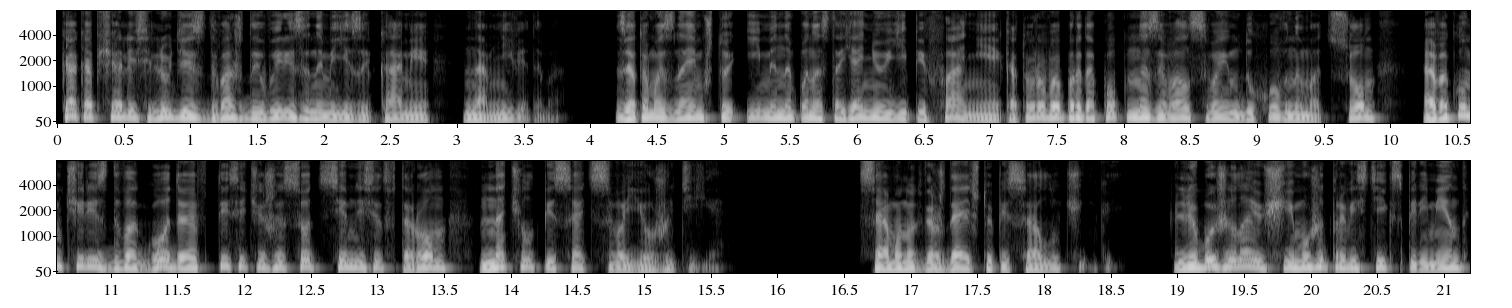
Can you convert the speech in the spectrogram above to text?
Как общались люди с дважды вырезанными языками, нам неведомо. Зато мы знаем, что именно по настоянию Епифания, которого протопоп называл своим духовным отцом, Авакум через два года, в 1672 начал писать свое житие. Сам он утверждает, что писал лучинкой. Любой желающий может провести эксперимент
